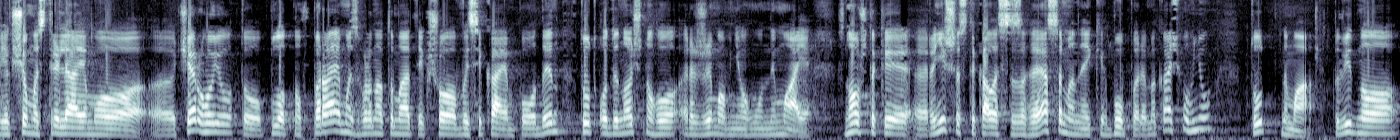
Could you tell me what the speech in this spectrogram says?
Якщо ми стріляємо е, чергою, то плотно впираємось в гранатомет. Якщо висікаємо по один, тут одиночного режиму в ньому немає. Знову ж таки, раніше стикалися з АГСами, на яких був перемикач вогню. Тут нема. Відповідно,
